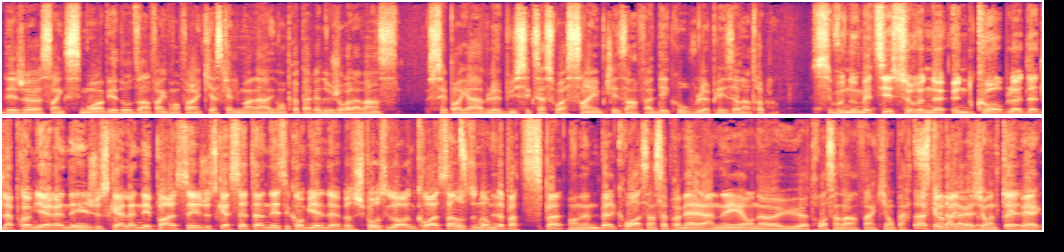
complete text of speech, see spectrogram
déjà 5-6 mois, puis il y a d'autres enfants qui vont faire un kiosque à limonade, ils vont préparer deux jours à l'avance. C'est pas grave, le but c'est que ça soit simple, que les enfants découvrent le plaisir d'entreprendre. Si vous nous mettiez sur une, une courbe là, de, de, la première année jusqu'à l'année passée, jusqu'à cette année, c'est combien de... Parce que je suppose qu'il doit y avoir une croissance du nombre a, de participants. On a une belle croissance. La première année, on a eu 300 enfants qui ont participé ah, dans même, la région de Québec.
